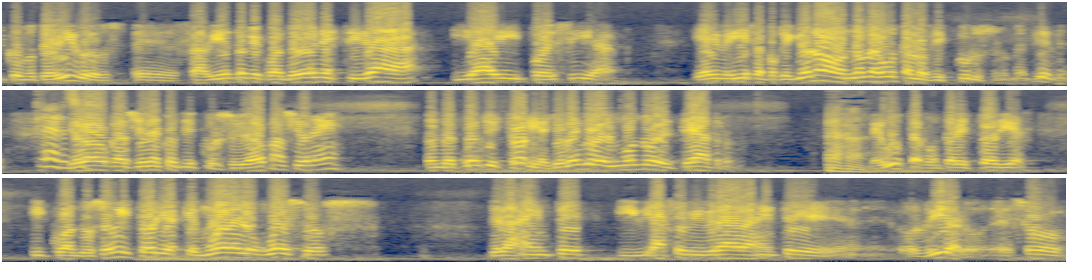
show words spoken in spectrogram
como te digo, eh, sabiendo que cuando hay honestidad y hay poesía, y hay belleza, porque yo no, no me gustan los discursos, ¿me entiendes? yo hago canciones con discursos, yo hago canciones donde cuento historias. Yo vengo del mundo del teatro, me gusta contar historias, y cuando son historias que mueven los huesos de la gente y hace vibrar a la gente, olvídalo, eso,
